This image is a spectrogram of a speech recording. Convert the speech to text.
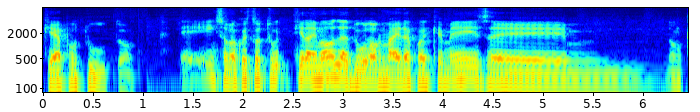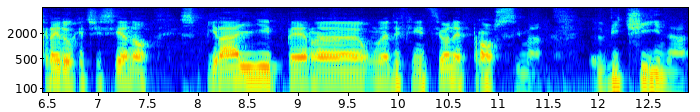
che ha potuto. E, insomma, questo tira e molla dura ormai da qualche mese, mm, non credo che ci siano spiragli per eh, una definizione prossima, vicina.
